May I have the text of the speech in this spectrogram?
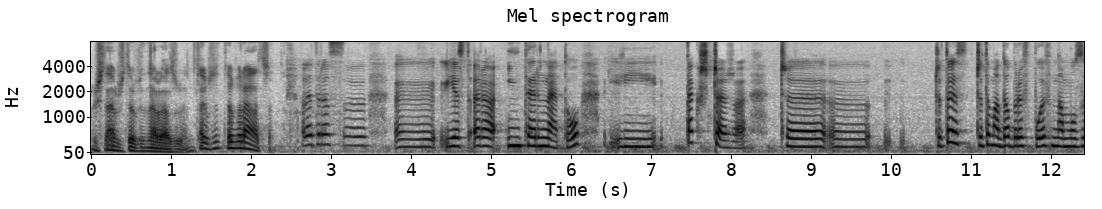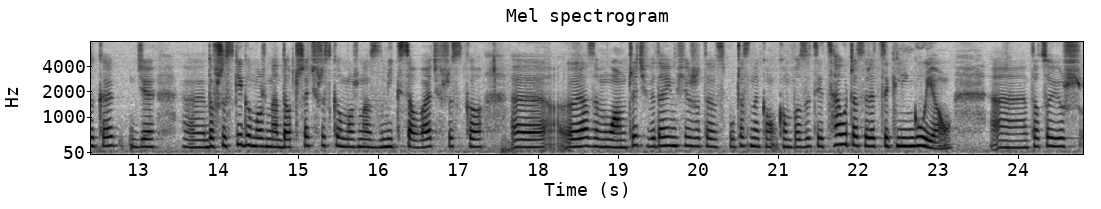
myślałem, że to wynalazłem. Także to wraca. Ale teraz y, y, jest era internetu i tak szczerze, czy, y, czy, to jest, czy to ma dobry wpływ na muzykę, gdzie y, do wszystkiego można dotrzeć, wszystko można zmiksować, wszystko y, razem łączyć? Wydaje mi się, że te współczesne kom- kompozycje cały czas recyklingują y, to, co już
